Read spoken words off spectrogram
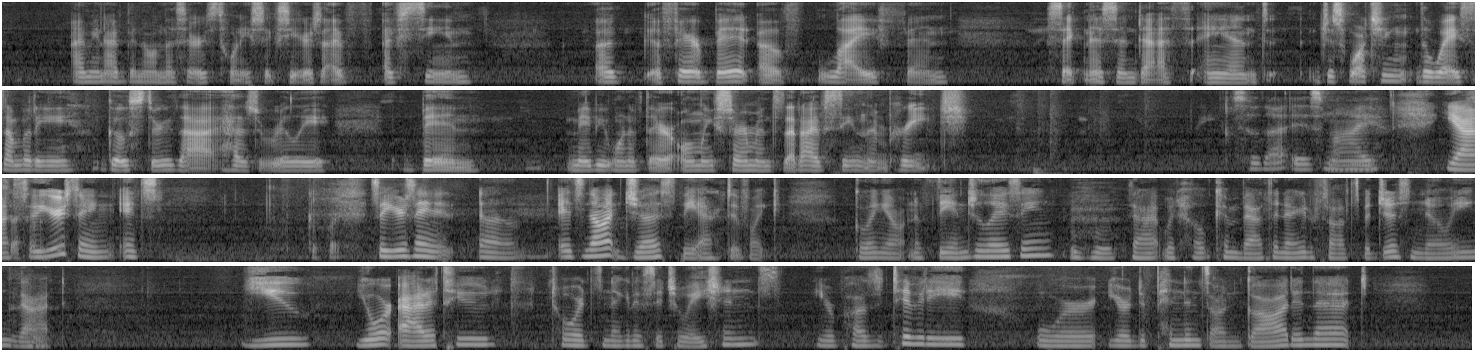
I mean, I've been on this earth 26 years. I've I've seen a, a fair bit of life and sickness and death, and just watching the way somebody goes through that has really been maybe one of their only sermons that I've seen them preach. So that is my mm-hmm. yeah. Second. So you're saying it's so you're saying um, it's not just the act of like going out and evangelizing mm-hmm. that would help combat the negative thoughts, but just knowing mm-hmm. that you, your attitude towards negative situations, your positivity, or your dependence on God in that,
